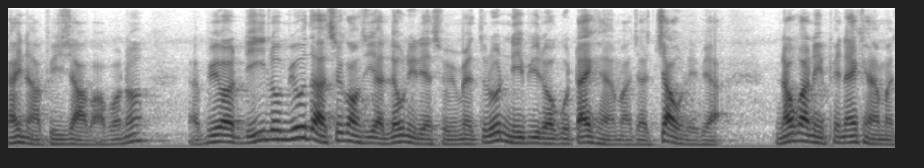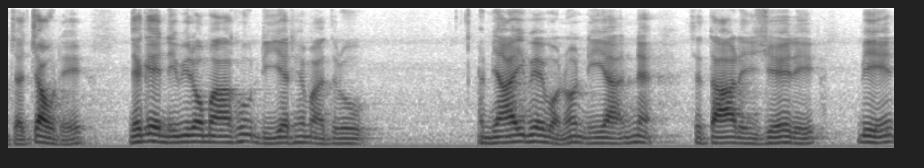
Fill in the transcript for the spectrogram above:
လိုက်နာပေးကြပါပေါ့နော်ပြီးတော့ဒီလိုမျိုးသာစစ်ကောင်စီကလုံနေတယ်ဆိုရင်မဲ့သူတို့နေပြည်တော်ကိုတိုက်ခံမှာကြောက်တယ်ဗျနောက်ကနေဖိနှိုက်ခံမှာကြောက်တယ်တကယ်နေပြည်တော်မှာအခုဒီရက်ထဲမှာသူတို့ အများကြီးပဲဗောနော်နေရအနှက်စစ်သားတွေရဲတွေပြီးရင်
